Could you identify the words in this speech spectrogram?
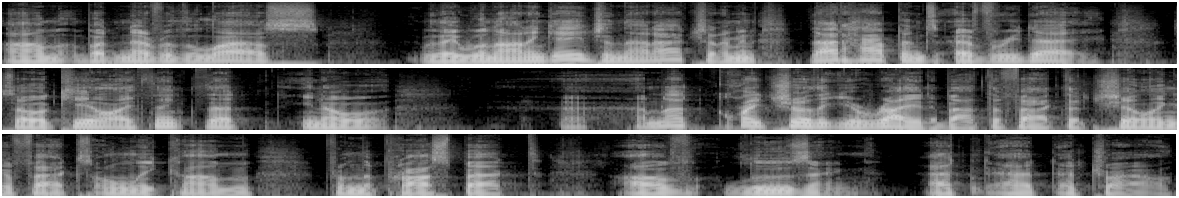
Um, but nevertheless, they will not engage in that action. I mean, that happens every day. So, Akhil, I think that, you know, uh, I'm not quite sure that you're right about the fact that chilling effects only come from the prospect of losing at, at, at trial.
